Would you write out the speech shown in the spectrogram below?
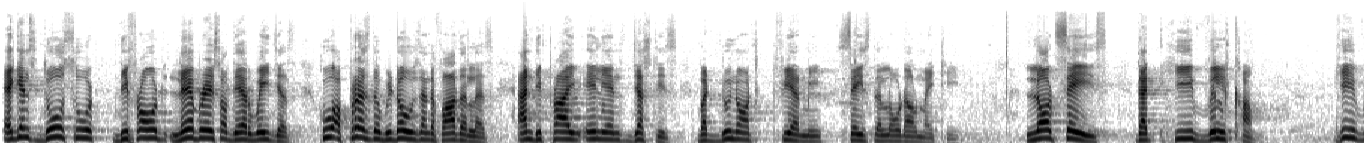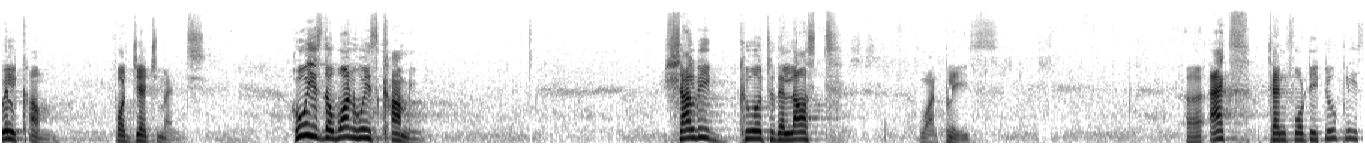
against those who defraud laborers of their wages, who oppress the widows and the fatherless and deprive aliens justice, but do not fear me, says the Lord Almighty. Lord says that he will come. He will come for judgment. Who is the one who is coming? Shall we go to the last one, please? Uh, Acts 10:42, please.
